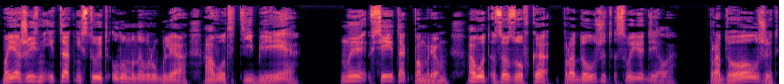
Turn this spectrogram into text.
Моя жизнь и так не стоит ломаного рубля. А вот тебе... Мы все и так помрем. А вот Зазовка продолжит свое дело продолжит,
